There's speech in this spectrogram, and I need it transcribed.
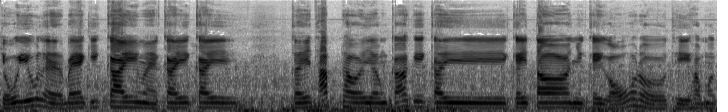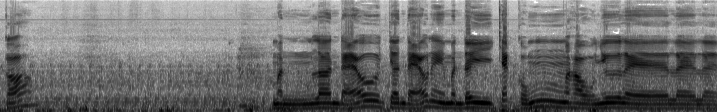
chủ yếu là ba cái cây mà, cây cây cây thấp thôi không có cái cây cây to như cây gỗ rồi thì không có. Mình lên đảo trên đảo này mình đi chắc cũng hầu như là là, là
